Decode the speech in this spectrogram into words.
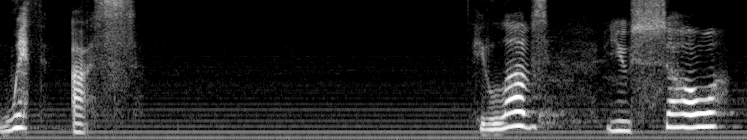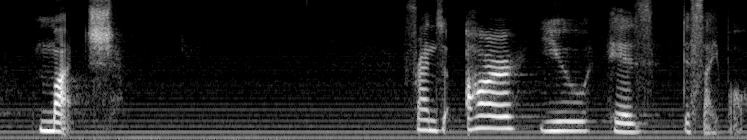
with us. He loves you so much. Friends, are you his disciple?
